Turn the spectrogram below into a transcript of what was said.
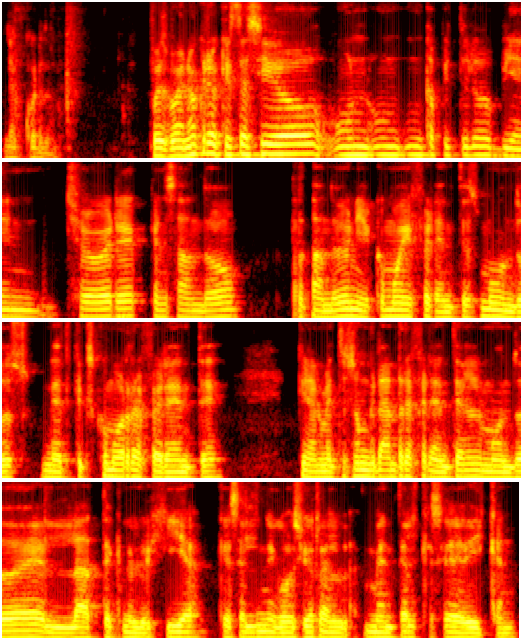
De acuerdo. Pues bueno, creo que este ha sido un, un, capítulo bien chévere pensando, tratando de unir como diferentes mundos, Netflix como referente, finalmente es un gran referente en el mundo de la tecnología, que es el negocio realmente al que se dedican,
